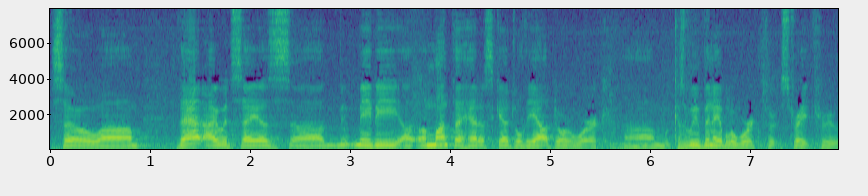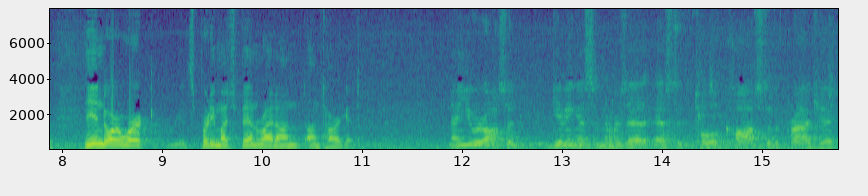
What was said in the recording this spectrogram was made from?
So um, that, I would say, is uh, m- maybe a, a month ahead of schedule, the outdoor work, because we've been able to work th- straight through. The indoor work, it's pretty much been right on, on target. Now, you were also giving us some numbers as, as to the total cost of the project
